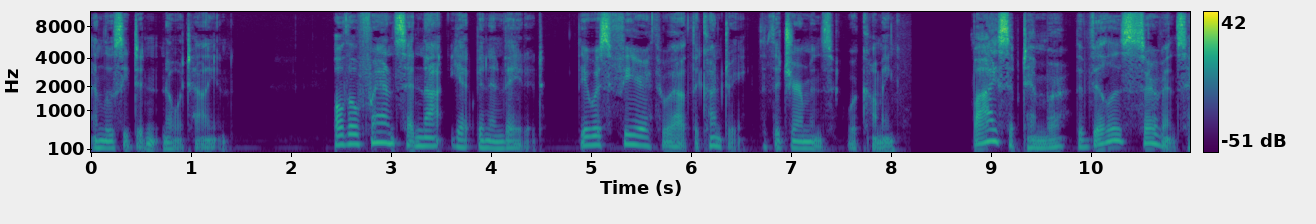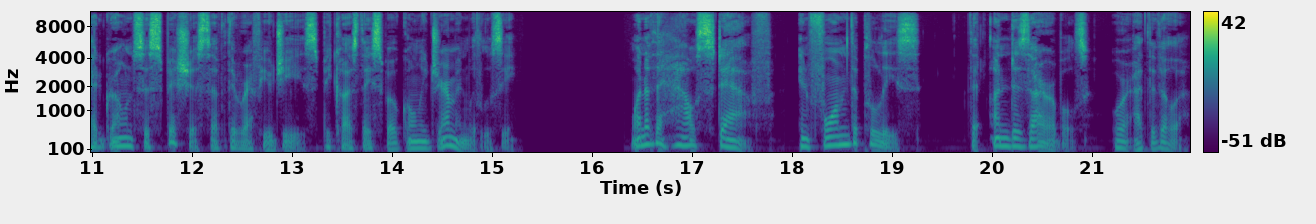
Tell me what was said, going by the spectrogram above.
and Lucy didn't know Italian. Although France had not yet been invaded, there was fear throughout the country that the Germans were coming. By September, the villa's servants had grown suspicious of the refugees because they spoke only German with Lucy. One of the house staff informed the police that undesirables were at the villa.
